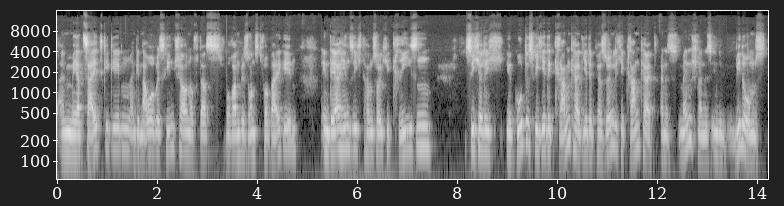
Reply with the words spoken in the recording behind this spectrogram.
ein mehr Zeit gegeben, ein genaueres Hinschauen auf das, woran wir sonst vorbeigehen. In der Hinsicht haben solche Krisen sicherlich ihr Gutes wie jede Krankheit, jede persönliche Krankheit eines Menschen, eines Individuums,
